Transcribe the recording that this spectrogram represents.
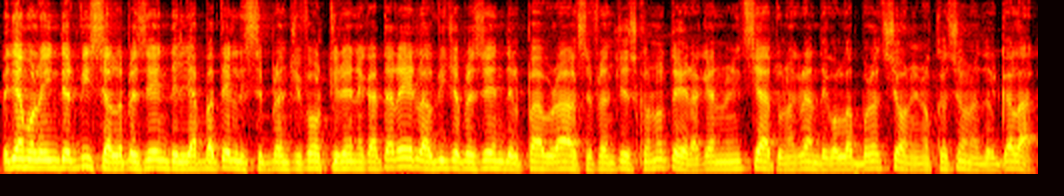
Vediamo le interviste al presidente degli Abbatellis Branciforti Irene Catarella, al vicepresidente del Power House Francesco Notera, che hanno iniziato una grande collaborazione in occasione del Galà,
